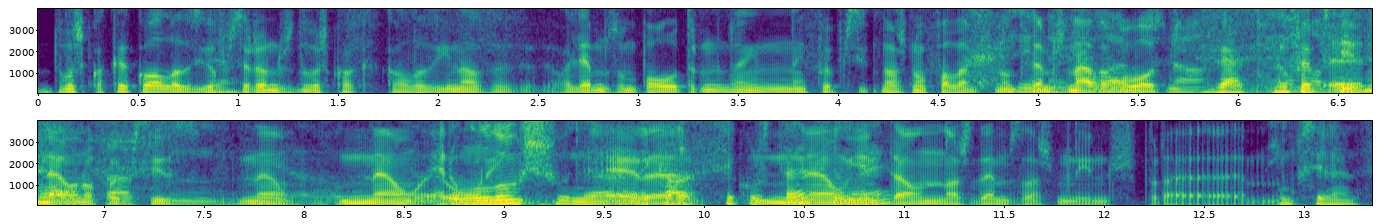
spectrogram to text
duas Coca-Colas e ofereceram-nos duas Coca-Colas e nós olhamos um para o outro, nem, nem foi preciso, nós não falamos, não Sim, dissemos nada falamos, um ao outro. Não. Exato, não foi preciso. não, não foi preciso. Não, não. Era um luxo né, era, naquela circunstância. Não, não é? e então nós demos aos meninos para. Impressionante.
